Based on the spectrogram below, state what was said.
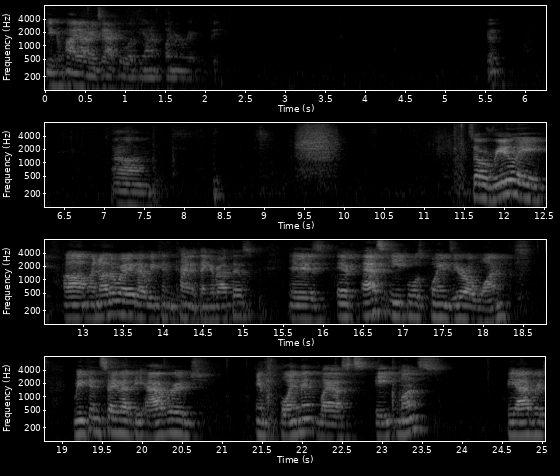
you can find out exactly what the unemployment rate would be. Good? Um, So really, um, another way that we can kind of think about this is if S equals 0.01, we can say that the average employment lasts eight months, the average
